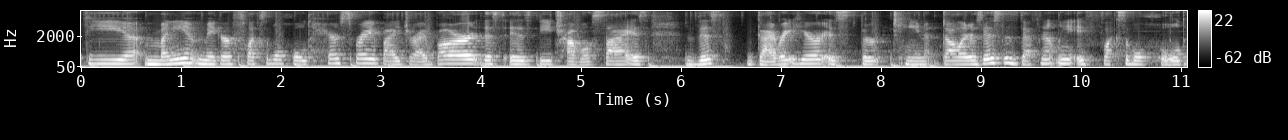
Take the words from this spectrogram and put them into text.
the Money Maker Flexible Hold Hairspray by Dry Bar. This is the travel size. This guy right here is $13. This is definitely a flexible hold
